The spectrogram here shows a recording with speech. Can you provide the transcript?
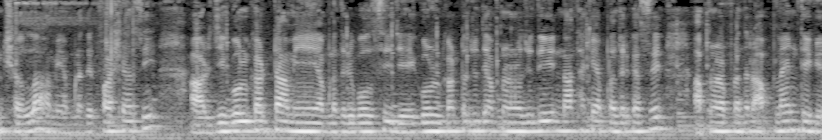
ইনশাল্লাহ আমি আপনাদের পাশে আছি। আর যে গোল কার্ডটা আমি আপনাদের বলছি, যে গোল কার্ডটা যদি আপনারা যদি না থাকে আপনাদের কাছে, আপনারা আপনাদের আপলাইন থেকে,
